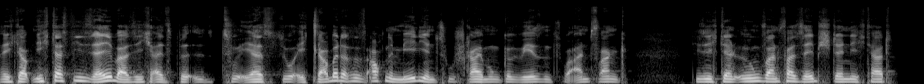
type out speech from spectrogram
Ich glaube nicht, dass die selber sich als zuerst so, ich glaube, das ist auch eine Medienzuschreibung gewesen zu Anfang, die sich dann irgendwann verselbstständigt hat.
